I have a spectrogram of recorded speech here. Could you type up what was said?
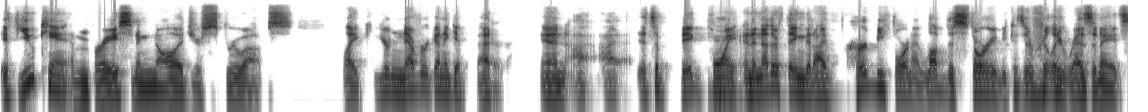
if you can't embrace and acknowledge your screw ups, like, you're never going to get better. And I, I, it's a big point. And another thing that I've heard before, and I love this story because it really resonates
